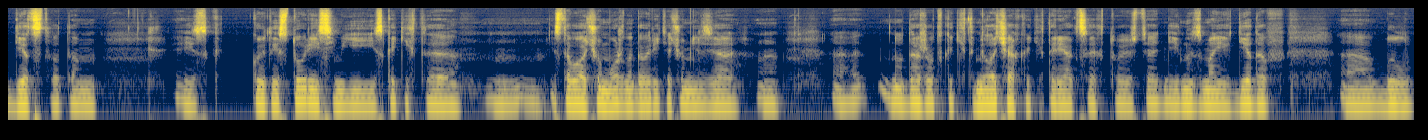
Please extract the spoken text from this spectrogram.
детства, там, из какой-то истории семьи, из каких-то из того, о чем можно говорить, о чем нельзя, э, э, ну, даже вот в каких-то мелочах, каких-то реакциях. То есть один из моих дедов э, был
